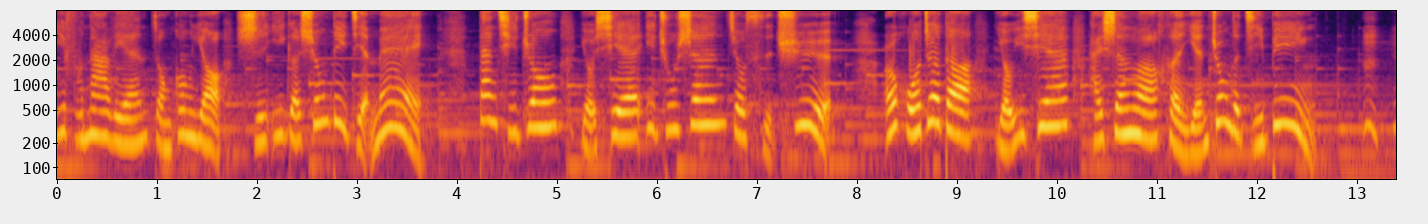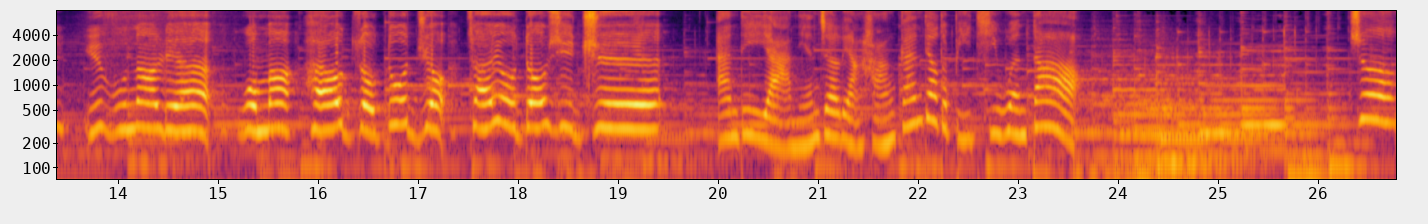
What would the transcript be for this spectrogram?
伊芙娜莲总共有十一个兄弟姐妹。但其中有些一出生就死去，而活着的有一些还生了很严重的疾病。伊芙娜莲，我们还要走多久才有东西吃？安蒂亚粘着两行干掉的鼻涕问道：“这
